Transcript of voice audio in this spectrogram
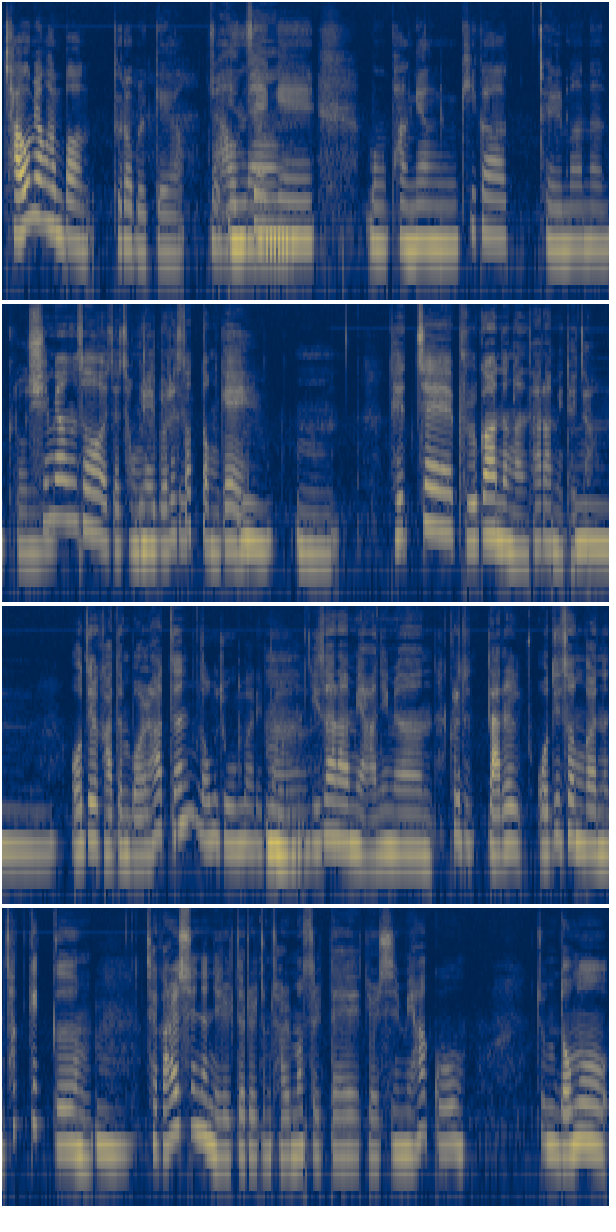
좌우명 한번 들어볼게요. 뭐 좌우명. 인생의 뭐 방향 키가 될 만한 그런 쉬면서 이제 정립을 이야기들? 했었던 게 음. 음, 대체 불가능한 사람이 되자. 음. 어딜 가든 뭘 하든 음, 너무 좋은 말이다. 음, 이 사람이 아니면 그래도 나를 어디선가는 찾게끔 음. 제가 할 수 있는 일들을 좀 젊었을 때 열심히 하고 좀 너무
